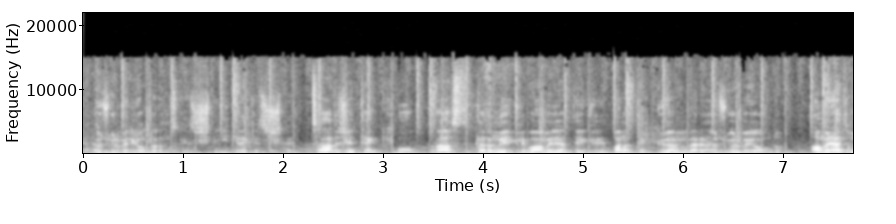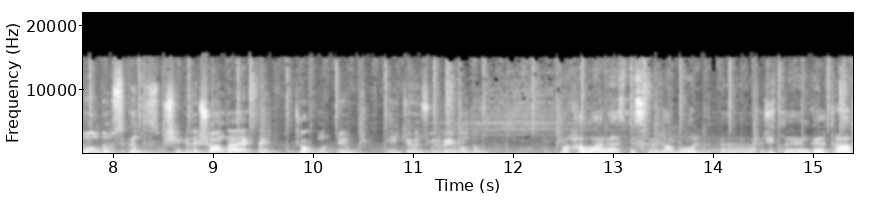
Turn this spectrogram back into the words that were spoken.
Yani Özgür Bey'le yollarımız kesişti. İyi ki de kesişti. Sadece tek bu rahatsızlıklarımla ilgili, bu ameliyatla ilgili bana tek güven veren Özgür Bey oldu. Ameliyatım oldum sıkıntısız bir şekilde şu anda ayaktayım. Çok mutluyum. İyi ki Özgür Bey'i buldum. مرحبا أنا اسمي صهيب العبول آه، جيت من إنجلترا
